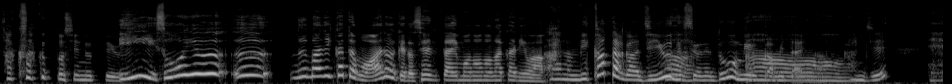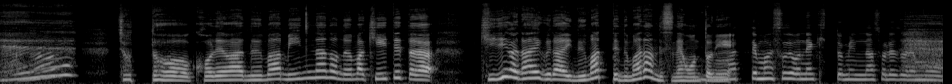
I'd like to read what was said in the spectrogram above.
サクサクっと死ぬっていう。いいそういうう沼り方もあるわけだ戦隊ものの中には。あの見方が自由ですよね。どう見るかみたいな感じ？えー、ちょっとこれは沼みんなの沼聞いてたらキリがないぐらい沼って沼なんですね本当に。待。ってますよねきっとみんなそれぞれもう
